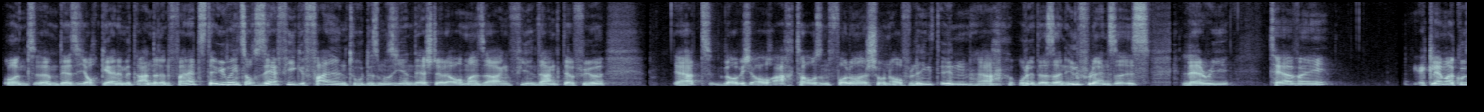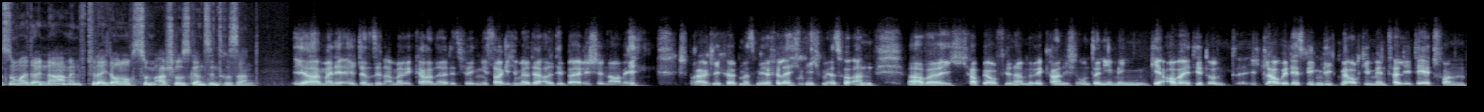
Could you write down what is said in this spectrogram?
und ähm, der sich auch gerne mit anderen vernetzt, der übrigens auch sehr viel Gefallen tut. Das muss ich an der Stelle auch mal sagen. Vielen Dank dafür. Er hat, glaube ich, auch 8000 Follower schon auf LinkedIn, ja, ohne dass er ein Influencer ist. Larry Terwey. Erklär mal kurz nochmal deinen Namen, vielleicht auch noch zum Abschluss ganz interessant. Ja, meine Eltern sind Amerikaner, deswegen sage ich immer der alte bayerische Name. Sprachlich hört man es mir vielleicht nicht mehr so an, aber ich habe ja auch vielen amerikanischen Unternehmen gearbeitet und ich glaube, deswegen liegt mir auch die Mentalität von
